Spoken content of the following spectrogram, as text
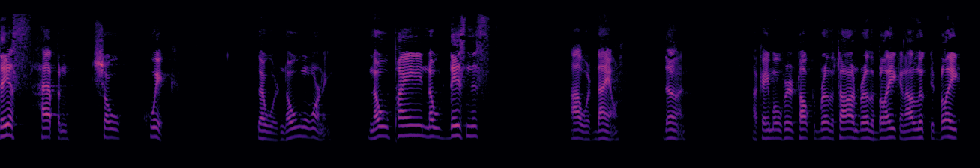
This happened so quick. There was no warning, no pain, no dizziness. I was down, done. I came over here to talk to Brother Todd and Brother Blake, and I looked at Blake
